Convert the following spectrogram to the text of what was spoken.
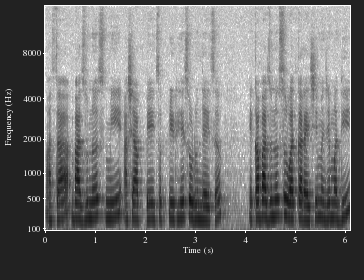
आता बाजूनच मी अशा आप्पेचं पीठ हे सोडून द्यायचं. एका बाजूनच सुरुवात करायची. म्हणजे मधी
